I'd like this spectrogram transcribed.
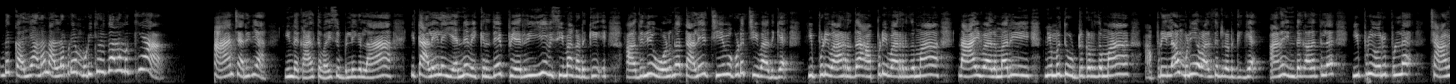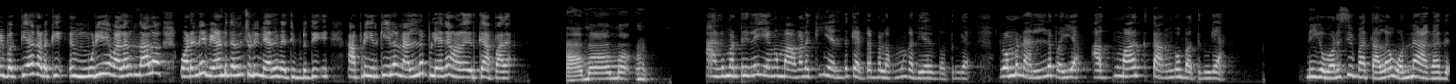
இந்த கல்யாணம் நல்லபடியா முடிக்கிறது முக்கியம்? ஆ சரிங்க. இந்த காலத்து வயசு பிள்ளைகளா தலையில எண்ணெய் வைக்கிறதே பெரிய விஷயமா கிடக்கு. அதுலயும் ஒழுங்கா தலையை சீவு கூட சீவாதீங்க. இப்படி வர்றதா அப்படி வர்றதுமா நாய் வேலை மாதிரி நிமித்து விட்டுக்கிறதுமா? அப்படிலாம் முடிய வளர்த்துட்டு கிடக்குங்க. ஆனா இந்த காலத்துல இப்படி ஒரு பிள்ளை சாமி பக்தியா கிடக்கு. முடிய வளர்ந்தாலும் உடனே வேண்டுதல்னு சொல்லி நிறைவேற்றி விடுது. அப்படி இருக்கையில நல்ல பிள்ளையா தான் இருக்கா பாரு. ஆமா ஆமா. அது மட்டும் இல்லை எங்க மகனுக்கு எந்த கெட்ட பழக்கமும் கிடையாது பாத்துங்க. ரொம்ப நல்ல பையன். அக்மார்க்கு தங்கம் பாத்துங்க நீங்க உடச்சி பார்த்தாலும் ஒன்றும் ஆகாது.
